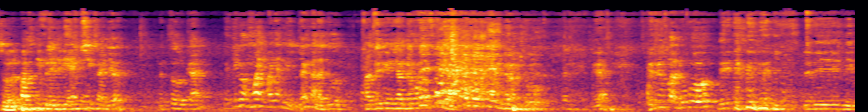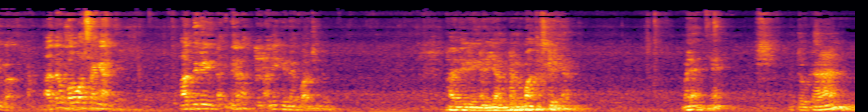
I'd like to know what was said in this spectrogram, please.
So lepas ni bila jadi MC saja, betul kan? Tengok mic banyak ni. Janganlah tu hadirin yang ada mic ya. Jangan tu. Ya. Kena buat dua jadi jadi ni pula. Atau bawah sangat. Hadirin tak kena lah. Ni kena buat macam tu. Hadirin yang berhormat sekalian. Banyak ni eh. Betul kan?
